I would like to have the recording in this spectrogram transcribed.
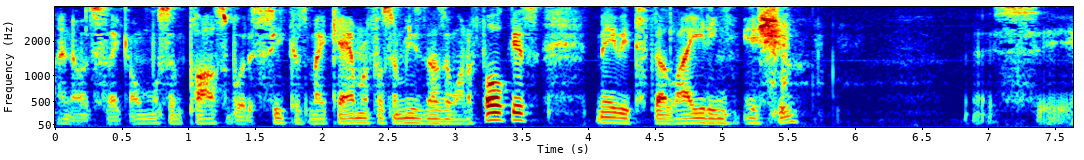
I know it's like almost impossible to see because my camera for some reason doesn't want to focus. Maybe it's the lighting issue. Let's see.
